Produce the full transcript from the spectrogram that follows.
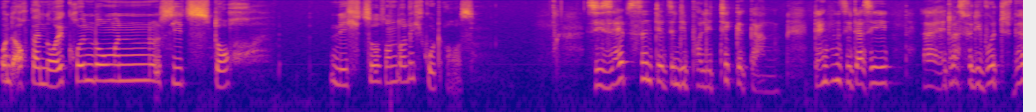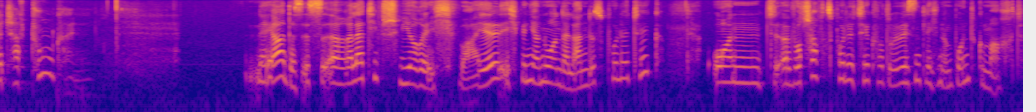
Und auch bei Neugründungen sieht es doch nicht so sonderlich gut aus. Sie selbst sind jetzt in die Politik gegangen. Denken Sie, dass Sie äh, etwas für die Wirtschaft tun können? Naja, das ist äh, relativ schwierig, weil ich bin ja nur in der Landespolitik und äh, Wirtschaftspolitik wird im Wesentlichen im Bund gemacht.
